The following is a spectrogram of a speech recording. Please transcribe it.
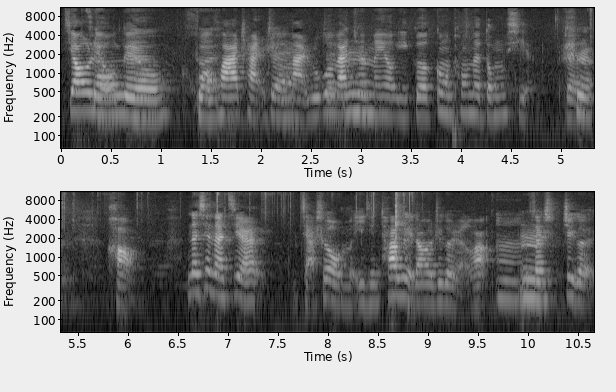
交流跟火花产生嘛。如果完全没有一个共通的东西，对是，好。那现在既然假设我们已经 target 到这个人了，嗯，在这个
